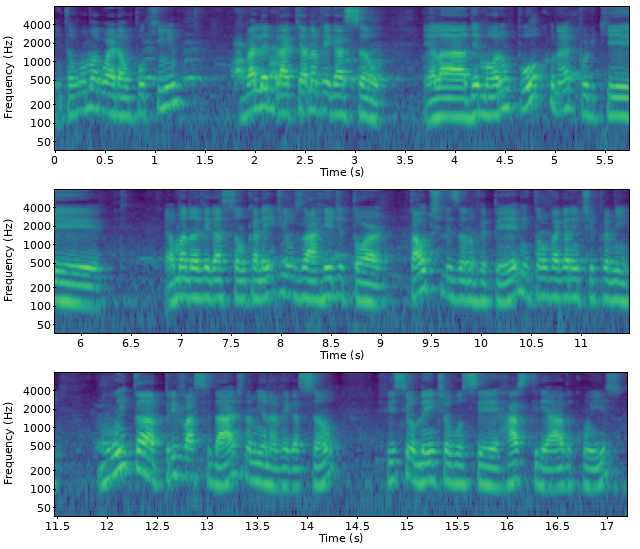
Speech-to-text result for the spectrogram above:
Então vamos aguardar um pouquinho. Vai lembrar que a navegação ela demora um pouco, né? Porque é uma navegação que além de usar a rede Tor, tá utilizando o VPN, então vai garantir para mim muita privacidade na minha navegação. Dificilmente eu vou ser rastreado com isso.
